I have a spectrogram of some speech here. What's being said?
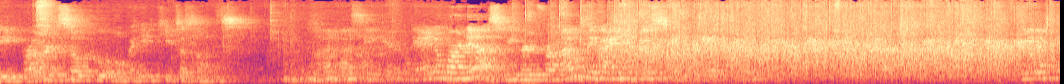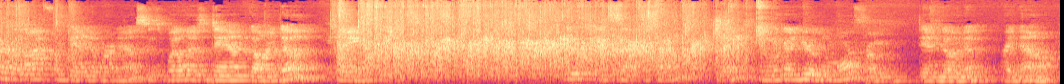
indeed. Robert is so cool, but he keeps us honest. Daniel Barnes, we heard from. I don't think I introduced him. We have heard a lot from Daniel Barnes, as well as Dan Gonda playing flute and saxophone today. And we're going to hear a little more from Dan Gonda right now,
